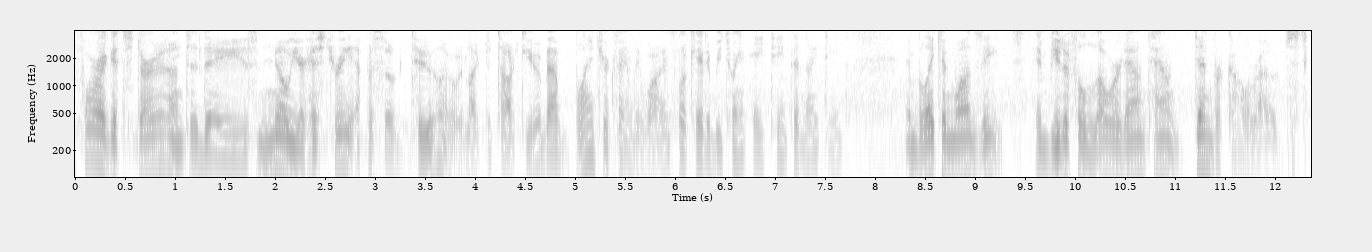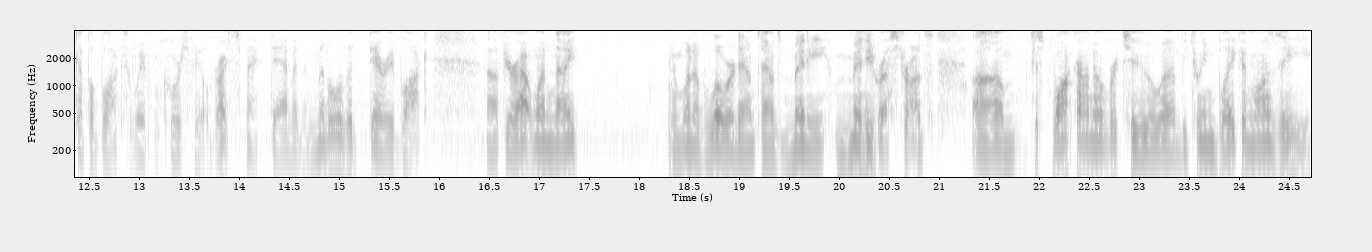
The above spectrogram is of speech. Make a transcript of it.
Before I get started on today's Know Your History, Episode 2, I would like to talk to you about Blanchard Family Wines, located between 18th and 19th in Blake and Wazee, in beautiful lower downtown Denver, Colorado, just a couple blocks away from Coors Field, right smack dab in the middle of the dairy block. Uh, if you're out one night in one of lower downtown's many, many restaurants, um, just walk on over to uh, between Blake and Wazee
